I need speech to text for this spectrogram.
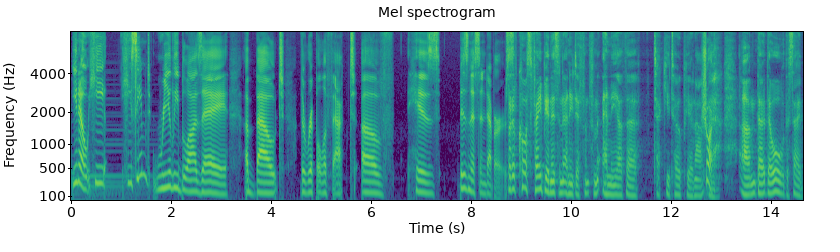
You know, he he seemed really blasé about the ripple effect of his business endeavors. But of course, Fabian isn't any different from any other tech utopian out Sure. there. Um, they're, they're all the same.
